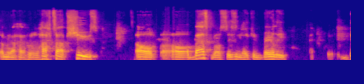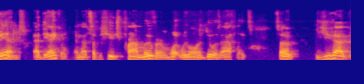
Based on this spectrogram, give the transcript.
I mean, high top shoes all, all basketball season. They can barely bend at the ankle, and that's a huge prime mover in what we want to do as athletes. So you have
